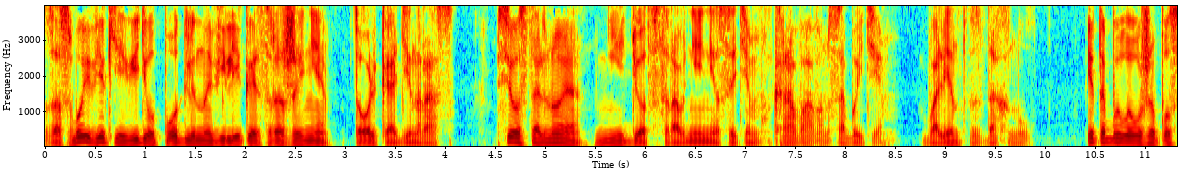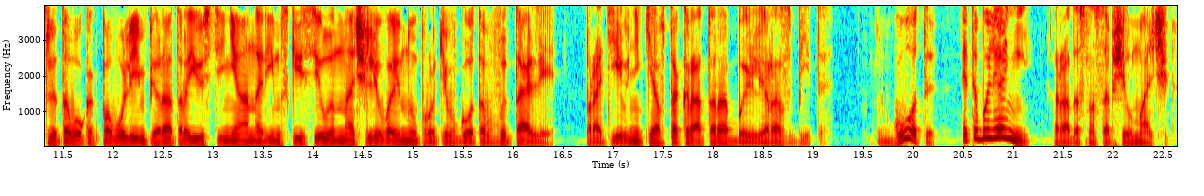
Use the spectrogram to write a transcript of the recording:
За свой век я видел подлинно великое сражение только один раз. Все остальное не идет в сравнение с этим кровавым событием. Валент вздохнул. Это было уже после того, как по воле императора Юстиниана римские силы начали войну против готов в Италии. Противники автократора были разбиты. «Готы! Это были они!» — радостно сообщил мальчик.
